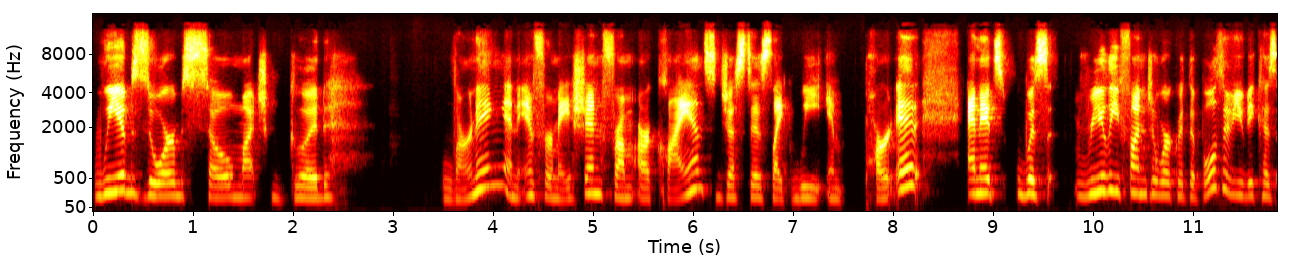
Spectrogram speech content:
we absorb so much good learning and information from our clients just as like we impart it and it's was really fun to work with the both of you because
